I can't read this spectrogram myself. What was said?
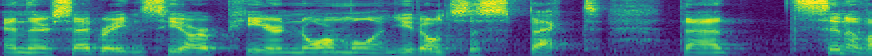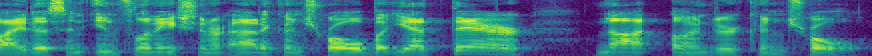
and their sed rate and CRP are normal, and you don't suspect that synovitis and inflammation are out of control, but yet they're not under control.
